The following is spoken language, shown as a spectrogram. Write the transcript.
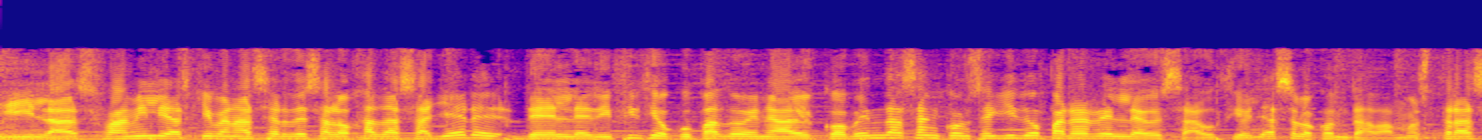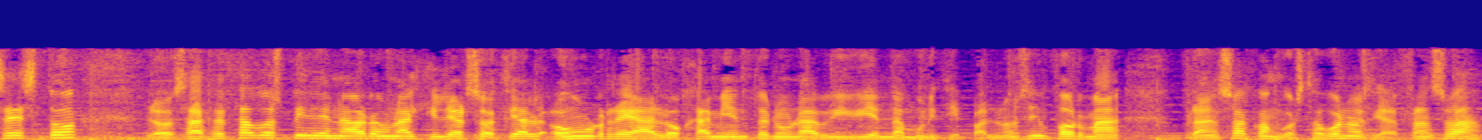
Y las familias que iban a ser desalojadas ayer eh, del edificio ocupado en Alcobendas han conseguido parar el desahucio, ya se lo contábamos. Tras esto, los afectados piden ahora un alquiler social o un realojamiento en una vivienda municipal. Nos informa François Congosto. Buenos días, François.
